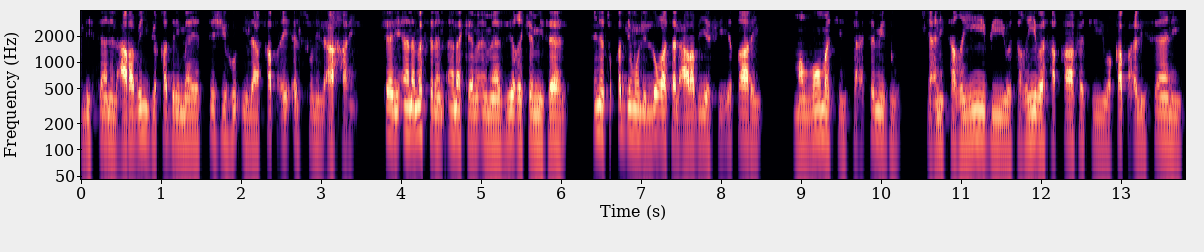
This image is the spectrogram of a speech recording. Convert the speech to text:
اللسان العربي بقدر ما يتجه إلى قطع ألسن الآخرين. بالتالي أنا مثلا أنا كأمازيغي كمثال حين تقدم للغة العربية في إطار منظومة تعتمد يعني تغييبي وتغييب ثقافتي وقطع لساني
